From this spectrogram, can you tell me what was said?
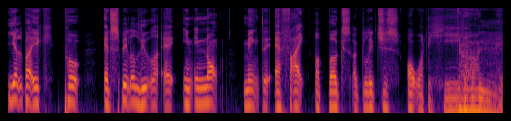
hjælper ikke på, at spillet lider af en enorm mængde af fejl og bugs og glitches over det hele. Åh, oh, nej.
